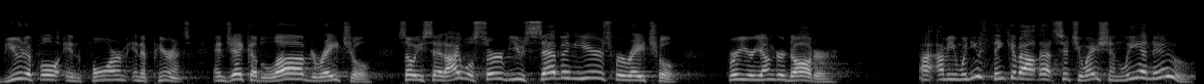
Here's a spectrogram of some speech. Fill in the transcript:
beautiful in form in appearance. And Jacob loved Rachel. So he said, I will serve you seven years for Rachel, for your younger daughter. I mean, when you think about that situation, Leah knew.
